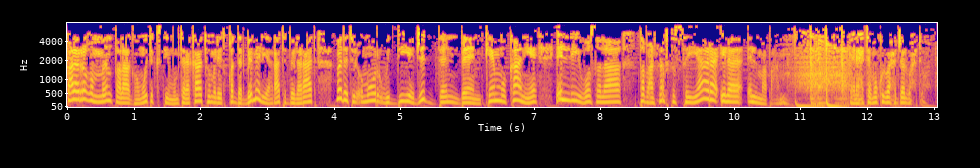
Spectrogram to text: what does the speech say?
فعلى الرغم من طلاقهم وتقسيم ممتلكاتهم اللي تقدر بمليارات الدولارات بدت الأمور ودية جدا بين كيم وكانيه اللي وصلا طبعا في نفس السيارة إلى المطعم. يعني حتى مو كل واحد جاء لوحده.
